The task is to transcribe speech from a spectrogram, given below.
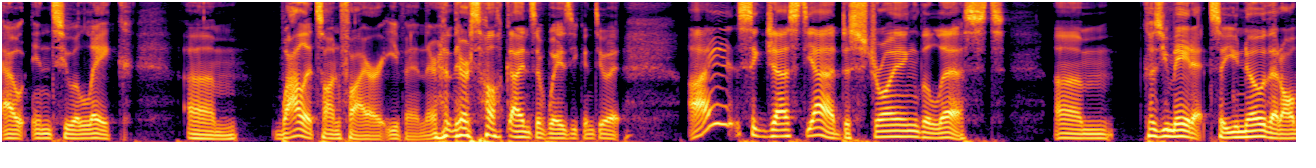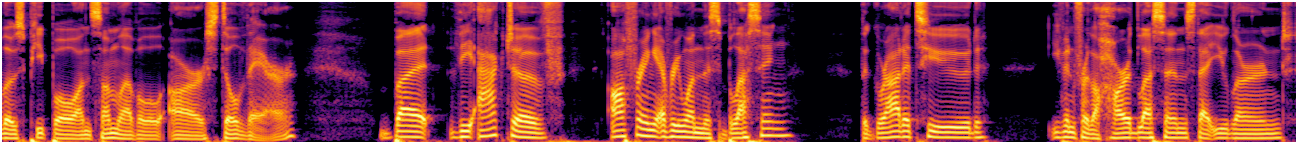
out into a lake um, while it's on fire. Even there, there's all kinds of ways you can do it. I suggest, yeah, destroying the list. Um, because you made it. So you know that all those people on some level are still there. But the act of offering everyone this blessing, the gratitude, even for the hard lessons that you learned,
